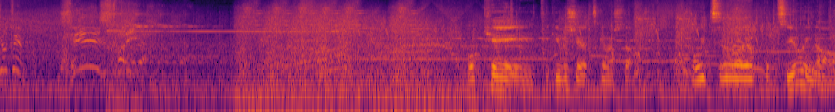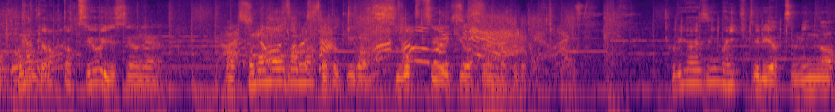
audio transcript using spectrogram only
拠点制したりオッケー敵武士がつけました。こいつはやっぱ強いな。このキャラクター強いですよね、まあ、このモードになった時がすごく強い気がするんだけど。とりあえず今生きてるやつみんな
